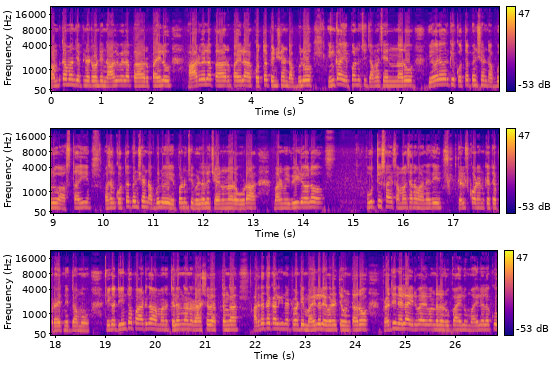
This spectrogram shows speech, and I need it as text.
పంపుతామని చెప్పినటువంటి నాలుగు వేల రూపాయలు ఆరు వేల రూపాయల కొత్త పెన్షన్ డబ్బులు ఇంకా ఎప్పటి నుంచి జమ చేయనున్నారు? ఎవరెవరికి కొత్త పెన్షన్ డబ్బులు వస్తాయి? అసలు కొత్త పెన్షన్ డబ్బులు ఎప్పటి నుంచి విడుదల చేయనున్నారో కూడా మనం ఈ వీడియోలో పూర్తి స్థాయి సమాచారం అనేది తెలుసుకోవడానికైతే ప్రయత్నిద్దాము. ఇక దీంతో పాటుగా మన తెలంగాణ రాష్ట్ర వ్యాప్తంగా అర్హత కలిగినటువంటి మహిళలు ఎవరైతే ఉంటారో ప్రతి నెల ఇరవై ఐదు వందల రూపాయలు మహిళలకు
